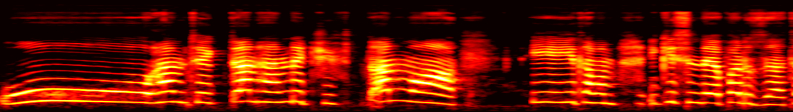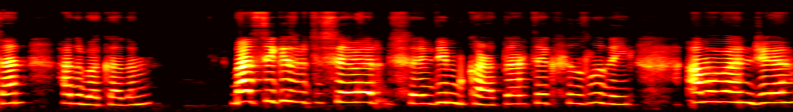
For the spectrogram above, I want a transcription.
oo, hem tekten hem de çiftten var. İyi iyi tamam. İkisini de yaparız zaten. Hadi bakalım. Ben 8 biti sever, sevdiğim bir karakter. Tek hızlı değil. Ama bence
